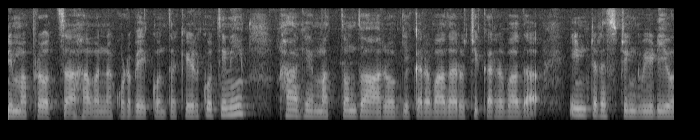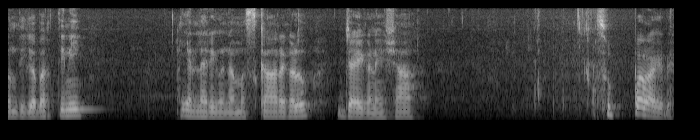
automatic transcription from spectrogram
ನಿಮ್ಮ ಪ್ರೋತ್ಸಾಹವನ್ನು ಕೊಡಬೇಕು ಅಂತ ಕೇಳ್ಕೊತೀನಿ. ಹಾಗೆ ಮತ್ತೊಂದು ಆರೋಗ್ಯಕರವಾದ, ರುಚಿಕರವಾದ ಇಂಟ್ರೆಸ್ಟಿಂಗ್ ವಿಡಿಯೋಂದಿಗೆ ಬರ್ತೀನಿ. ಎಲ್ಲರಿಗೂ ನಮಸ್ಕಾರಗಳು. ಜೈ ಗಣೇಶ. ಸೂಪರ್ ಆಗಿದೆ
